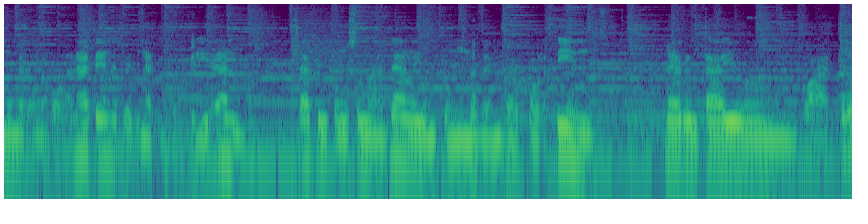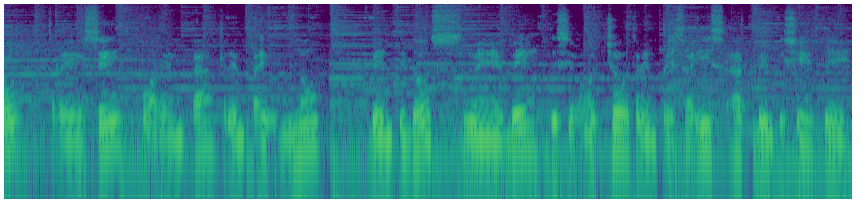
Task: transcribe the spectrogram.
numerong nakuha natin na pwede natin pagpilian sa ating pong sumada ngayon pong November 14. Meron tayong 4, 13, 40, 31, 22, 9, 18, 36 at 27.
